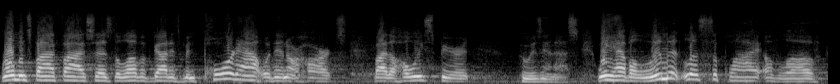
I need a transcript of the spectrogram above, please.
Romans 5 5 says the love of God has been poured out within our hearts by the Holy Spirit who is in us. We have a limitless supply of love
